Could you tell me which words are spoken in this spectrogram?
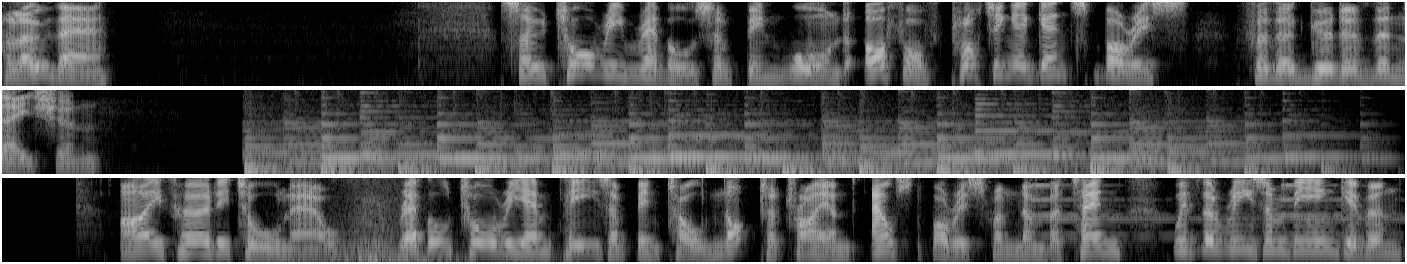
Hello there. So, Tory rebels have been warned off of plotting against Boris for the good of the nation. I've heard it all now. Rebel Tory MPs have been told not to try and oust Boris from number 10, with the reason being given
